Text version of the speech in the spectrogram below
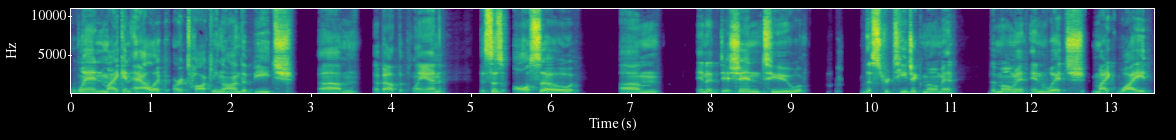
when Mike and Alec are talking on the beach um, about the plan. This is also, um, in addition to the strategic moment, the moment in which Mike White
